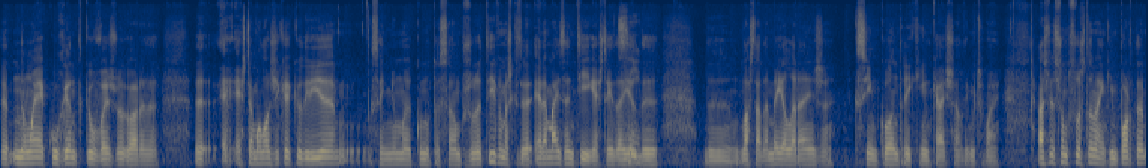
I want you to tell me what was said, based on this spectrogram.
eh, não é corrente que eu vejo agora. Eh, esta é uma lógica que eu diria sem nenhuma conotação pejorativa, mas quer dizer, era mais antiga esta ideia de, de, lá está, da meia laranja que se encontra e que encaixa ali muito bem. Às vezes são pessoas também que importa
